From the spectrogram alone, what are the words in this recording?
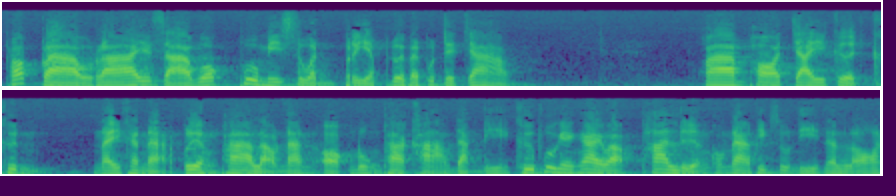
เพราะกล่าวร้ายสาวกผู้มีส่วนเปรียบด้วยพระพุทธเจ้า ความพอใจเกิดขึ้น ในขณะเปลื้องผ้าเหล่านั้นออกนุ่งผ้าขาวดังนี้ คือพูดง่ายๆว่าผ้าเหลืองของนางภิกษุณีนั้นร้อน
